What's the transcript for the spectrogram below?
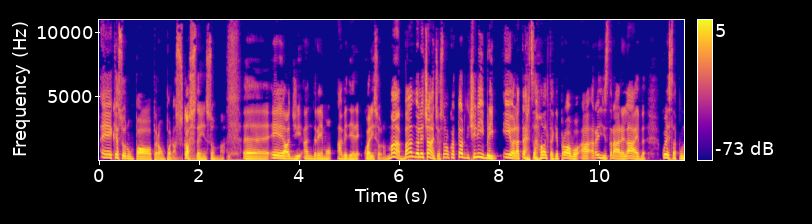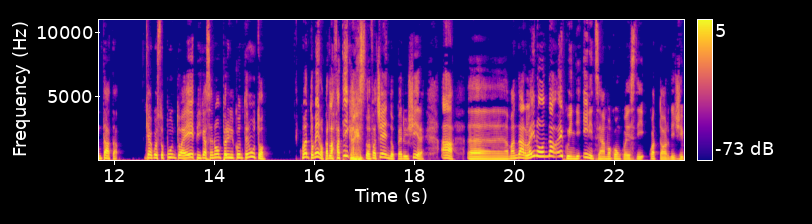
eh, che sono un po' però un po' nascoste, insomma. Eh, e oggi andremo a vedere quali sono. Ma bando alle ciance, sono 14 libri. Io è la terza volta che provo a registrare live questa puntata che a questo punto è epica se non per il contenuto quantomeno per la fatica che sto facendo per riuscire a, eh, a, mandarla in onda e quindi iniziamo con questi 14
